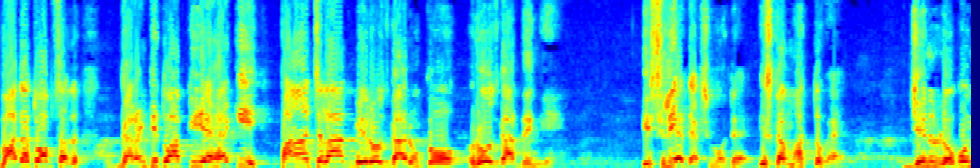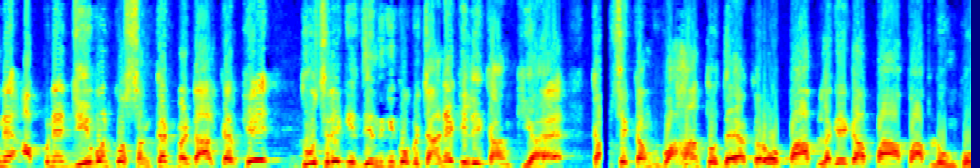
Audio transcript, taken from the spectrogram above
वादा तो आप गारंटी तो आपकी यह है कि पाँच लाख बेरोजगारों को रोज़गार देंगे। इसलिए अध्यक्ष महोदय, इसका महत्व है, जिन लोगों ने अपने जीवन को संकट में डाल करके दूसरे की ज़िंदगी को बचाने के लिए काम किया है, कम से कम वहाँ तो दया करो, पाप लगेगा, पाप आप लोगों को।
